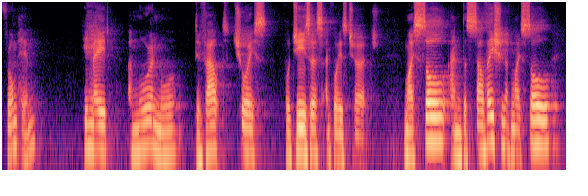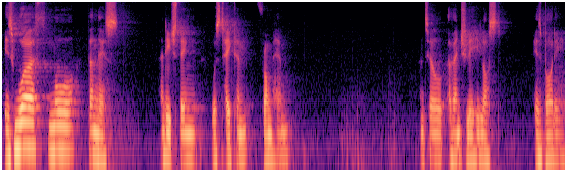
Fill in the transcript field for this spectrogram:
from him, he made a more and more devout choice for Jesus and for his church. My soul and the salvation of my soul is worth more than this. And each thing was taken from him until eventually he lost his body.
